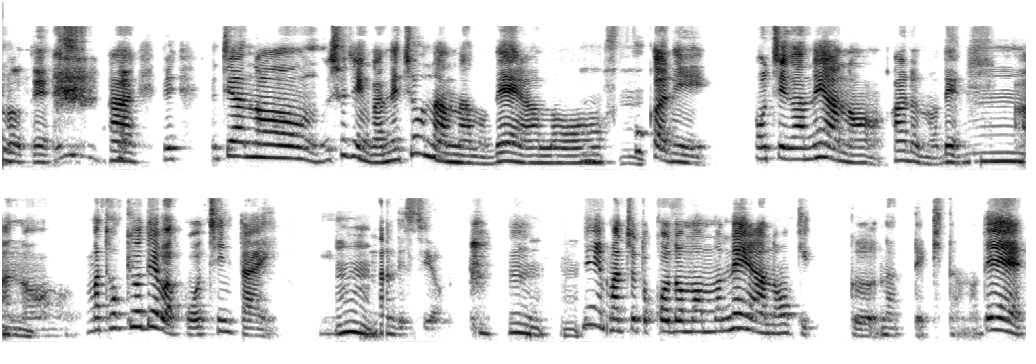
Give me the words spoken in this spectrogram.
ので、はい。で、うちあの、主人がね、長男なので、あうんうんの、福岡にお家がね、あの、あるので、うんあ、の、まあ、東京ではこう、賃貸んなんですよ。うん。うんで、まあ、ちょっと子供もね、あの、大きくなってきたので、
